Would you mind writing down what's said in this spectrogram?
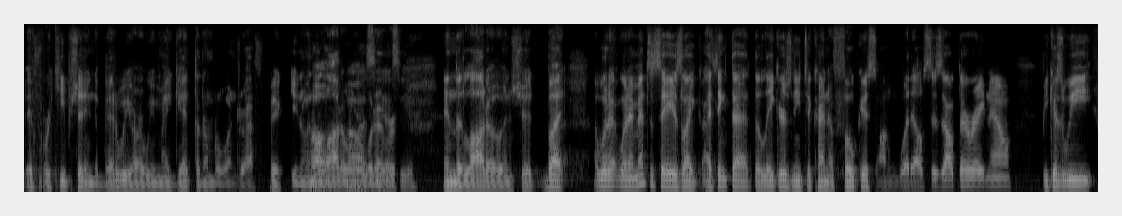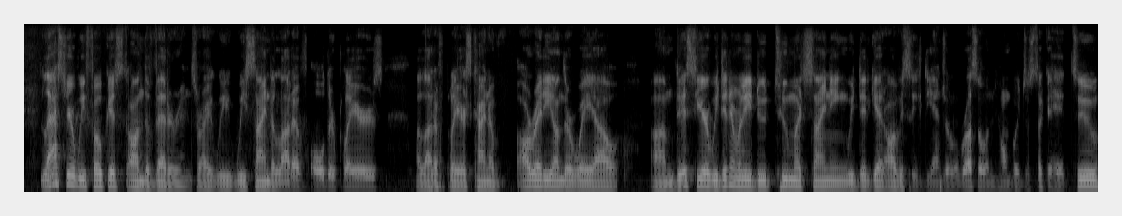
if we keep shitting the bed we are, we might get the number one draft pick, you know, in the oh, lotto oh, I or see, I whatever. see. in the lotto and shit. But what I, what I meant to say is like I think that the Lakers need to kind of focus on what else is out there right now because we last year we focused on the veterans, right? We we signed a lot of older players, a lot of players kind of already on their way out. Um, this year we didn't really do too much signing. We did get obviously D'Angelo Russell and Homeboy just took a hit too.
